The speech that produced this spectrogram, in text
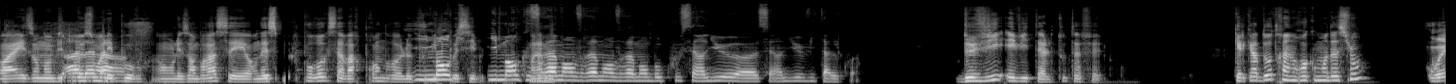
ouais, ils en ont bien ah besoin, les pauvres. On les embrasse et on espère pour eux que ça va reprendre le plus vite possible. Il manque vraiment. vraiment, vraiment, beaucoup. C'est un lieu, euh, c'est un lieu vital, quoi. De vie et vital, tout à fait. Quelqu'un d'autre a une recommandation? Oui,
